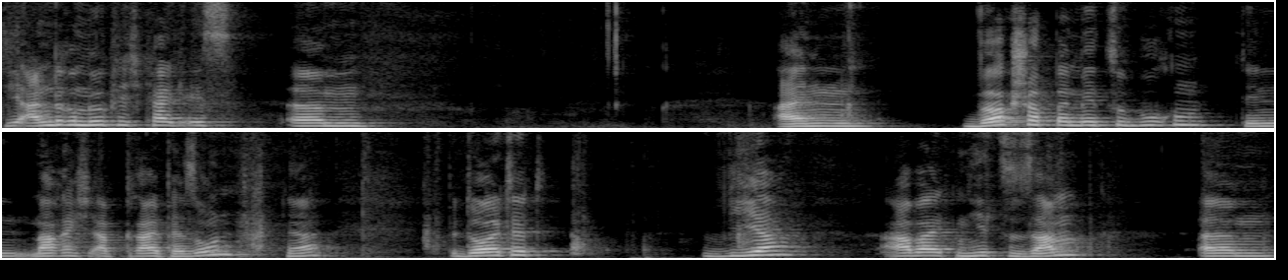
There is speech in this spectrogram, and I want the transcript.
die andere Möglichkeit ist, ähm, ein Workshop bei mir zu buchen. Den mache ich ab drei Personen. Ja. Bedeutet, wir arbeiten hier zusammen ähm,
